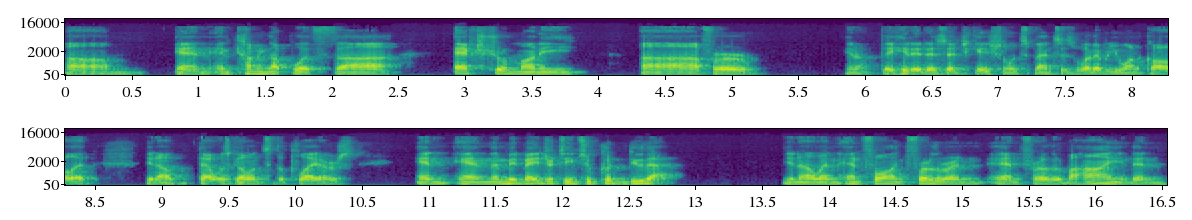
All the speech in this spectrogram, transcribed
um, and and coming up with uh, extra money uh, for you know they hit it as educational expenses, whatever you want to call it. You know that was going to the players, and and the mid major teams who couldn't do that, you know, and and falling further and and further behind. And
